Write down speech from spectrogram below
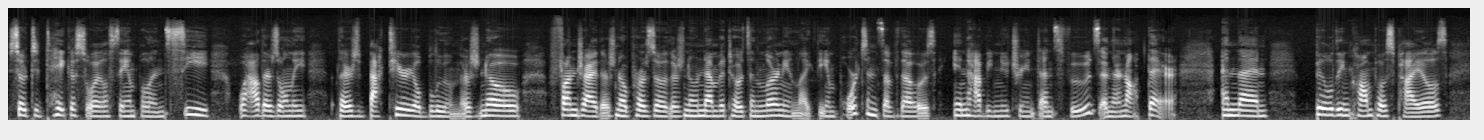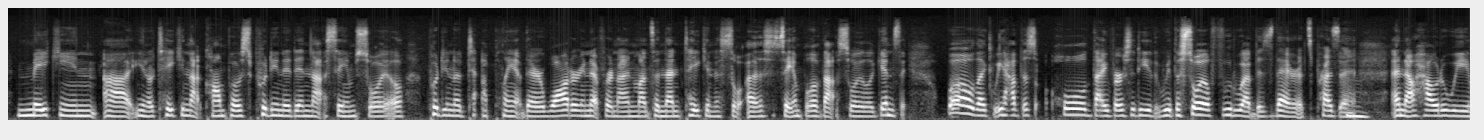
So to take a soil sample and see, wow, there's only, there's bacterial bloom, there's no fungi, there's no protozoa, there's no nematodes, and learning like the importance of those in having nutrient dense foods, and they're not there. And then building compost piles making uh, you know taking that compost putting it in that same soil putting a, t- a plant there watering it for nine months and then taking a, so- a sample of that soil again say whoa like we have this whole diversity with the soil food web is there it's present Mm. and now how do we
